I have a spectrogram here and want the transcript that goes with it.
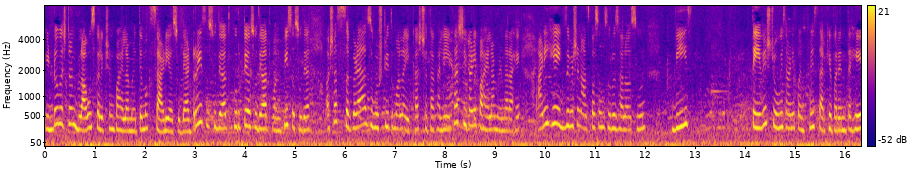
इंडो वेस्टर्न ब्लाऊज कलेक्शन पाहायला मिळते. मग साडी असू द्या ड्रेस असू द्यात कुर्ते असू द्यात वन पीस असू द्यात अशा सगळ्याच गोष्टी तुम्हाला एकाच छताखाली एकाच ठिकाणी पाहायला मिळणार आहे. आणि हे एक्झिबिशन आजपासून सुरू झालं असून वीस तेवीस चोवीस आणि पंचवीस तारखेपर्यंत हे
